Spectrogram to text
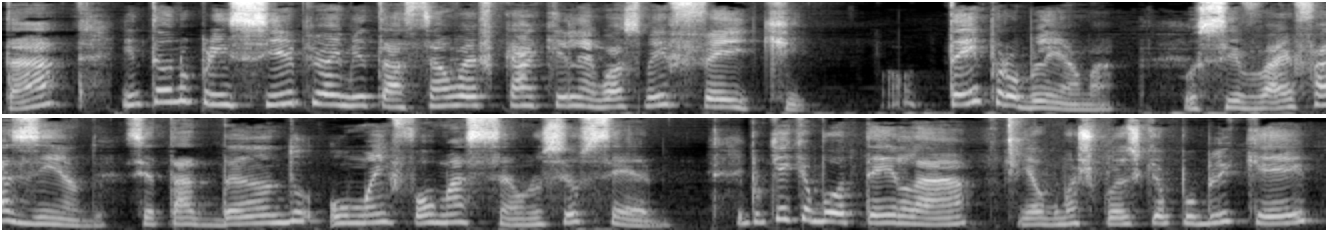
tá? Então, no princípio, a imitação vai ficar aquele negócio meio fake. Não tem problema. Você vai fazendo, você está dando uma informação no seu cérebro. E por que, que eu botei lá em algumas coisas que eu publiquei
